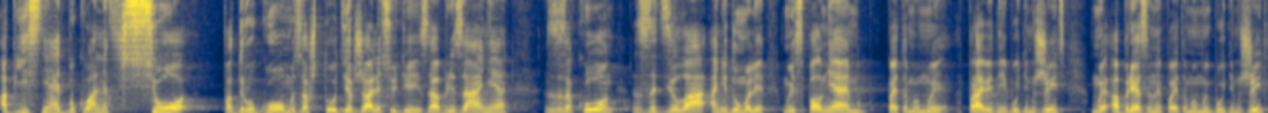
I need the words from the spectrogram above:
объясняет буквально все по-другому, за что держались иудеи. За обрезание, за закон, за дела. Они думали, мы исполняем, поэтому мы праведные будем жить. Мы обрезаны, поэтому мы будем жить.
